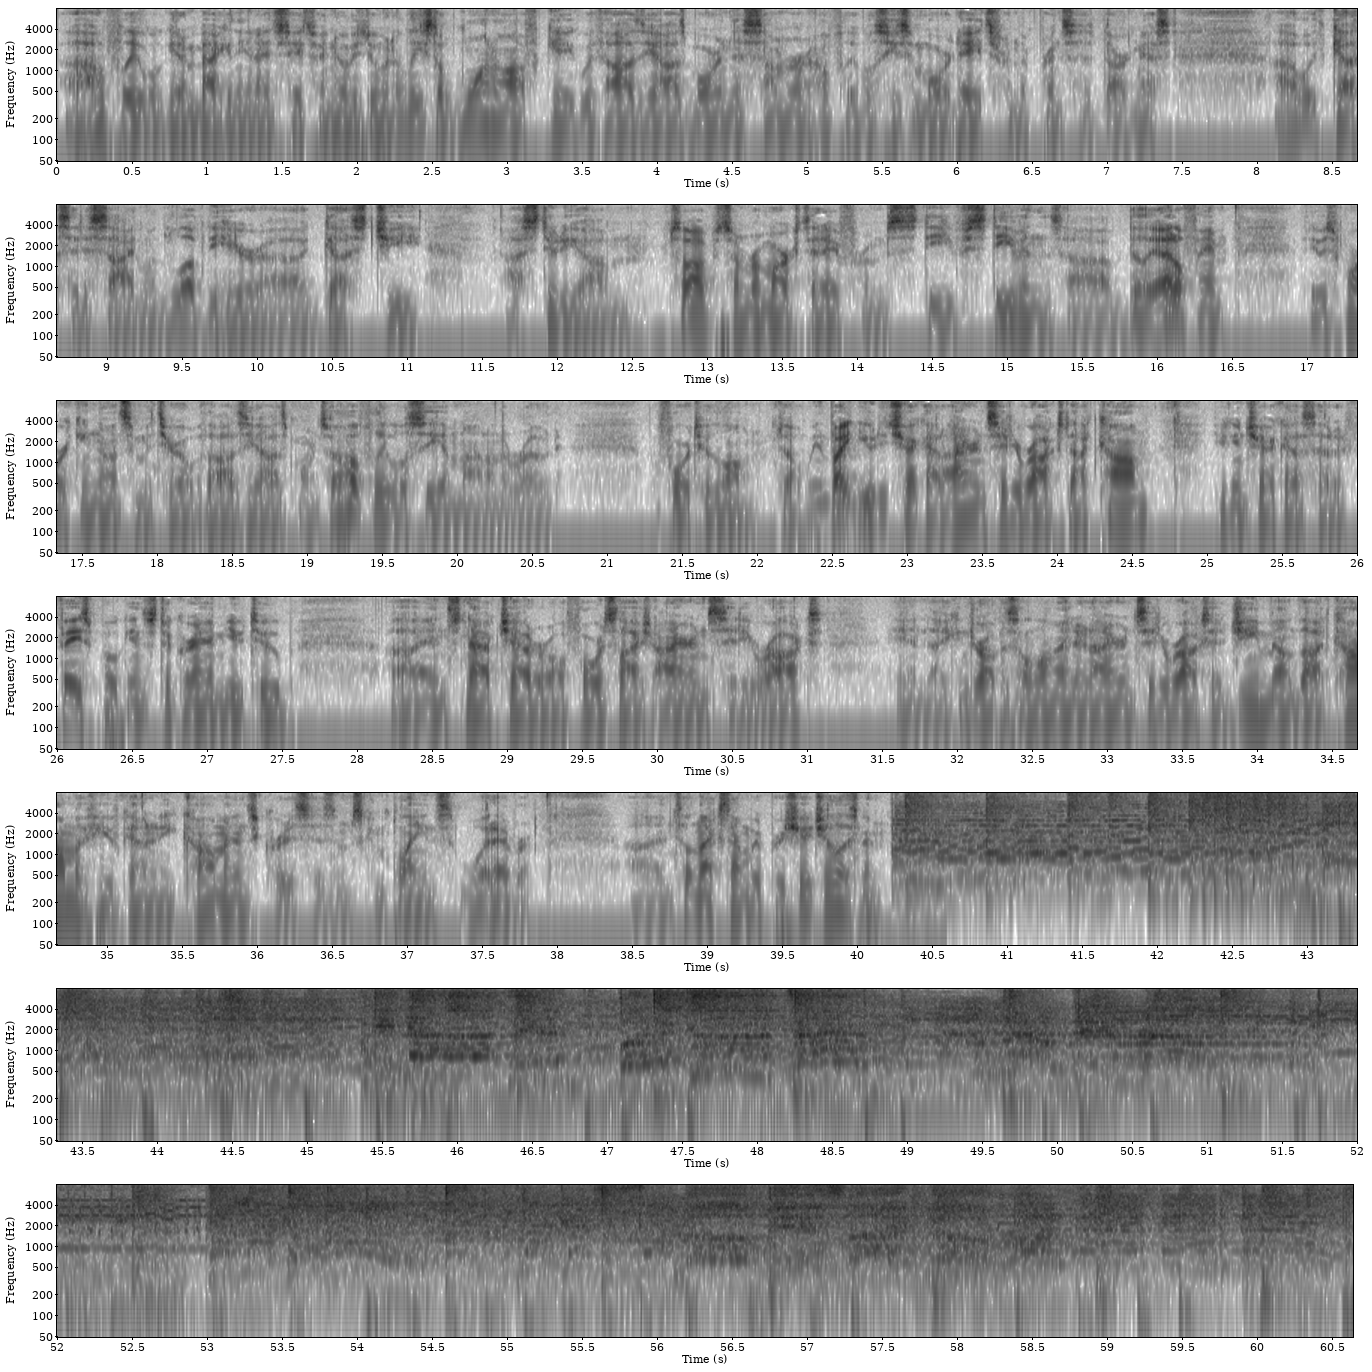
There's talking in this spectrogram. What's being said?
Uh, hopefully, we'll get him back in the United States. I know he's doing at least a one off gig with Ozzy Osbourne this summer. Hopefully, we'll see some more dates from the Princes of Darkness uh, with Gus at his side. And Would love to hear uh, Gus G uh, studio album. Saw some remarks today from Steve Stevens, uh, Billy Idol fame, that he was working on some material with Ozzy Osbourne. So hopefully, we'll see him out on the road before too long. So we invite you to check out IronCityRocks.com. You can check us out at Facebook, Instagram, YouTube uh, and Snapchat are all forward slash Iron City Rocks. And uh, you can drop us a line at ironcityrocks at gmail.com if you've got any comments, criticisms, complaints, whatever. Uh, until next time, we appreciate you listening.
